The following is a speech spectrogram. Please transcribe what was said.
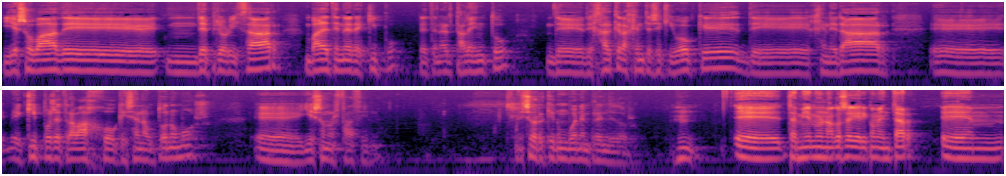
Y eso va de, mm, de priorizar, va de tener equipo, de tener talento, de dejar que la gente se equivoque, de generar eh, equipos de trabajo que sean autónomos, eh, y eso no es fácil. Eso requiere un buen emprendedor. Eh, también una cosa que quería comentar. eh,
